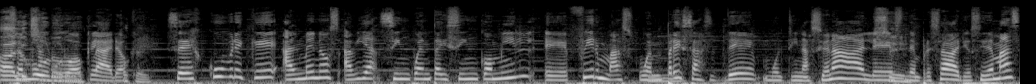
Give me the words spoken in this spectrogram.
Ah, Luxemburgo, claro. Se descubre que al menos había 55 mil eh, firmas o empresas de multinacionales, Mm. Sí. de empresarios y demás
